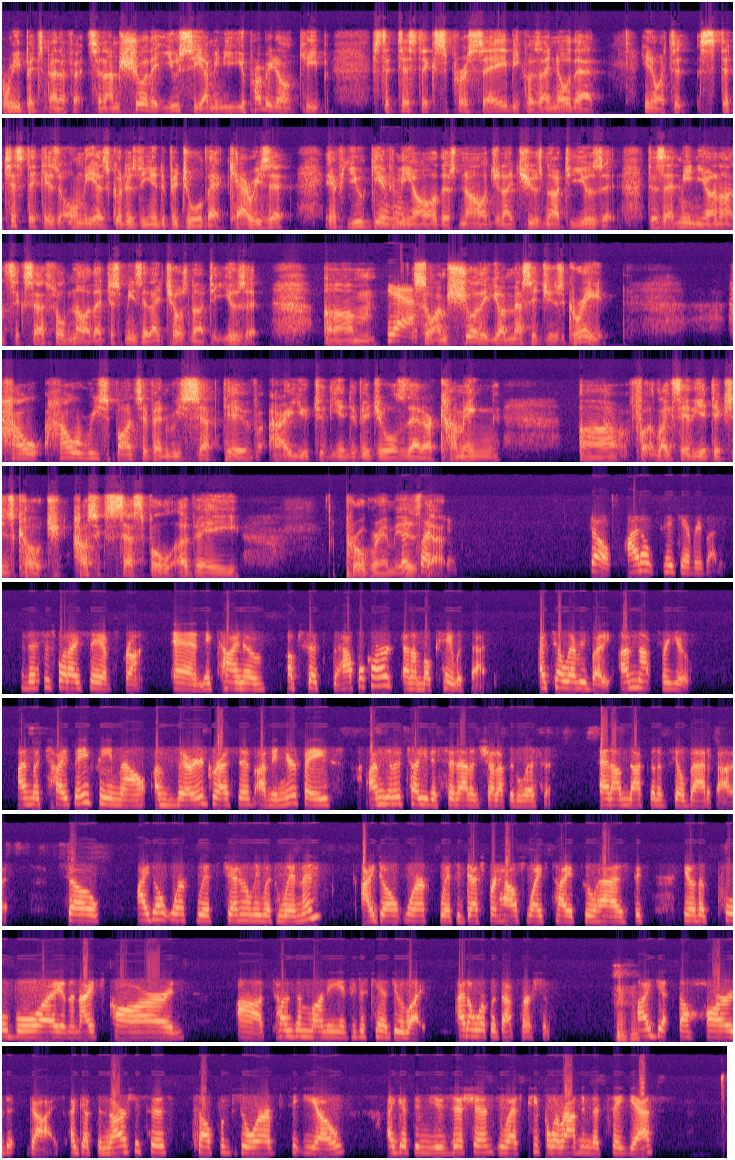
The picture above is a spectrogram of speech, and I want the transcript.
reap its benefits. And I'm sure that you see, I mean, you probably don't keep statistics per se, because I know that. You know, it's a statistic is only as good as the individual that carries it. If you give mm-hmm. me all of this knowledge and I choose not to use it, does that mean you're not successful? No, that just means that I chose not to use it. Um, yeah. So I'm sure that your message is great how how responsive and receptive are you to the individuals that are coming uh, for, like say the addictions coach how successful of a program Good is question. that so i don't take everybody. This is what i say up front. And it kind of upsets the apple cart and i'm okay with that. I tell everybody i'm not for you. I'm a type a female. I'm very aggressive. I'm in your face. I'm going to tell you to sit down and shut up and listen. And i'm not going to feel bad about it. So I don't work with generally with women. I don't work with a desperate housewife type who has the you know the pool boy and the nice car and uh, tons of money and she just can't do life. I don't work with that person. Mm-hmm. I get the hard guys. I get the narcissist, self-absorbed CEO. I get the musician who has people around him that say yes.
